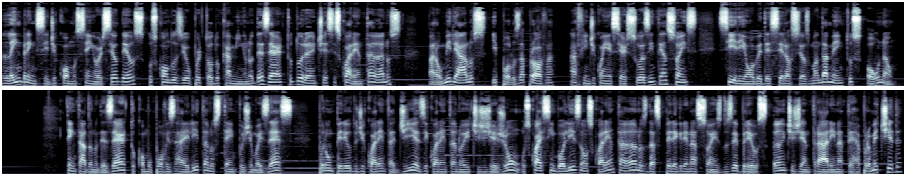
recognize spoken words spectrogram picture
Lembrem-se de como o Senhor seu Deus os conduziu por todo o caminho no deserto durante esses quarenta anos, para humilhá-los e pô-los à prova, a fim de conhecer suas intenções, se iriam obedecer aos seus mandamentos ou não tentado no deserto, como o povo israelita nos tempos de Moisés, por um período de 40 dias e 40 noites de jejum, os quais simbolizam os 40 anos das peregrinações dos hebreus antes de entrarem na terra prometida,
